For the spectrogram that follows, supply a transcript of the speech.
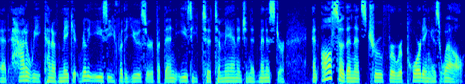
at how do we kind of make it really easy for the user, but then easy to, to manage and administer. And also then that's true for reporting as well.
